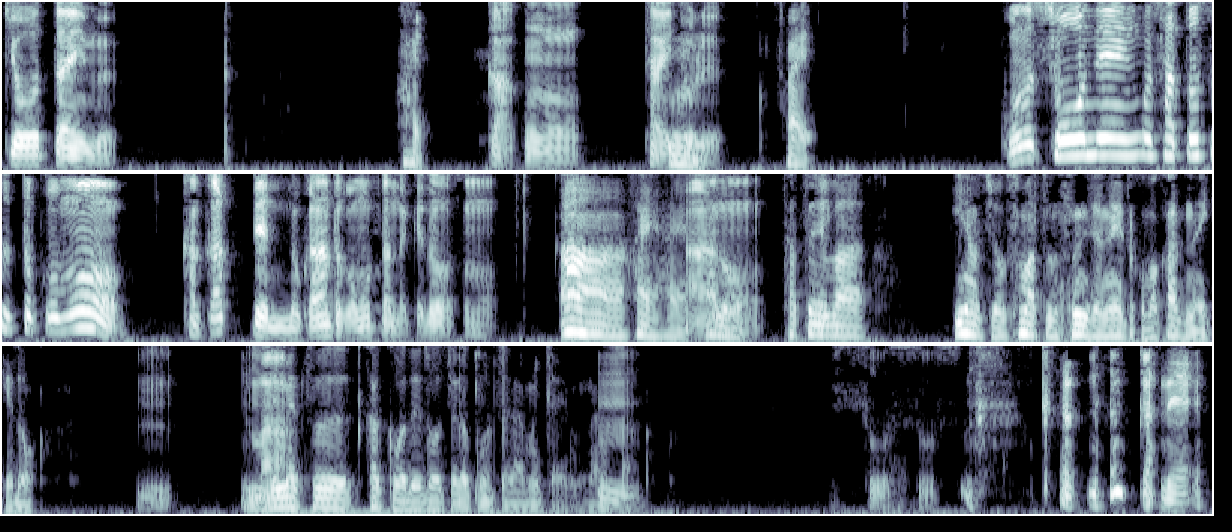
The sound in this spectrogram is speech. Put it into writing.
教タイムはい。か、このタイトル。はい。この少年を諭すとこも、かかってんのかなとか思ったんだけど、その、ああ、はいはい。ああのの、例えば、命を粗末にすんじゃねえとかわかんないけど、うん。まあ、自滅覚悟でどうちゃらこうちゃらみたいな、なんか。うんそうそうそう。なんか、なんかね、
